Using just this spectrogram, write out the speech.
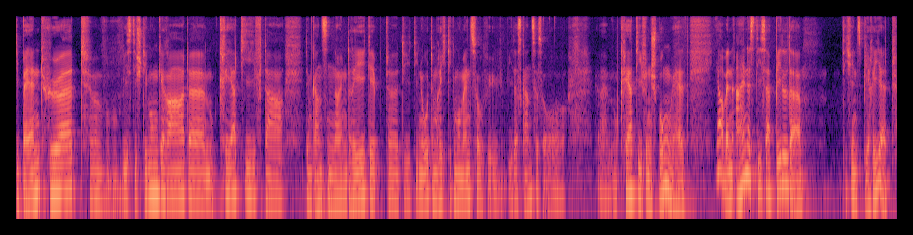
die Band hört, wie ist die Stimmung gerade, kreativ da dem Ganzen neuen Dreh gibt, äh, die, die Not im richtigen Moment, so wie, wie das Ganze so ähm, kreativ in Schwung hält. Ja, wenn eines dieser Bilder dich inspiriert,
